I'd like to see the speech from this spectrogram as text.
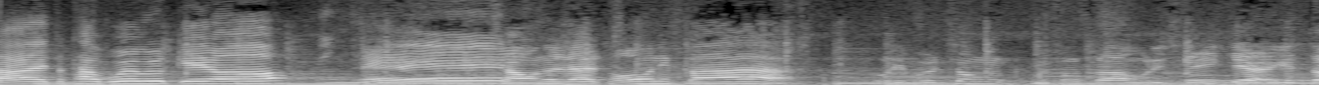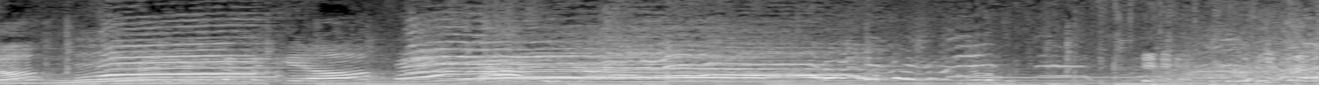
자, 일단 다 모여볼게요. 네. 자, 오늘 날 더우니까 우리 물총, 물총 싸움 우리 재밌게 해요, 알겠죠? 네. 자, 이제 시작할게요. 아,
